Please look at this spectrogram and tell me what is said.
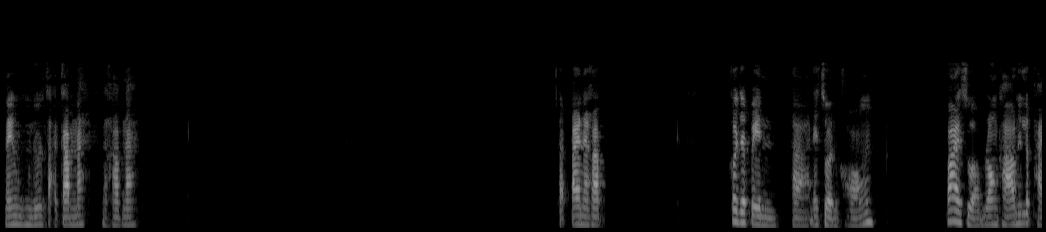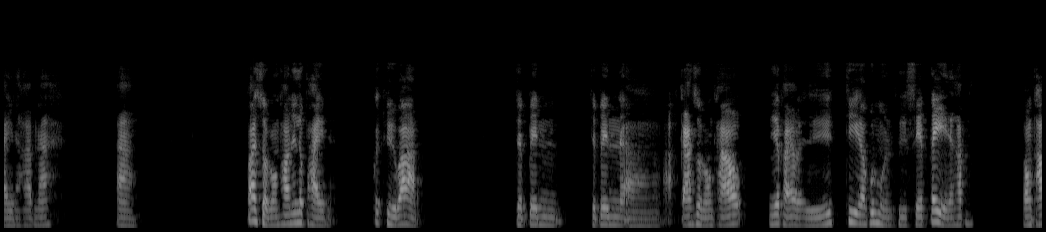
ในหุ่นยนต์อุตสาหกรรมนะนะครับนะถัดไปนะครับ ก็จะเป็นอ่าในส่วนของป้ายสวมรองเท้านิรภัยนะครับนะ อ่าป้ายสวมรองเท้านิรภัยเนี่ย ก็คือว่า จะเป็นจะเป็นอ่าการสวมรองเท้านิรภัยหรือที่เราคุ้นหูคือเซฟตี้นะครับรองเท้า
